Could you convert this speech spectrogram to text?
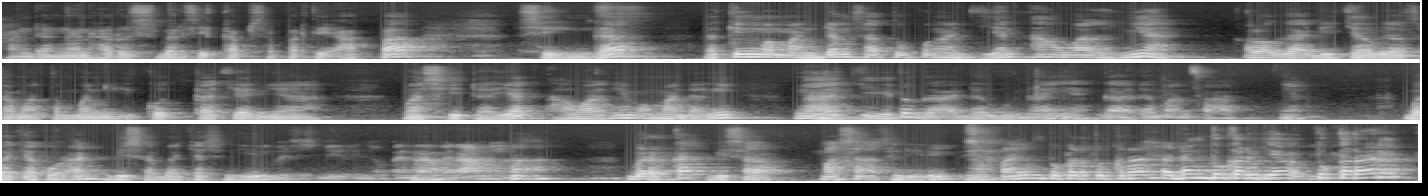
pandangan harus bersikap seperti apa, sehingga King memandang satu pengajian awalnya kalau gak dijawil sama teman ikut kajiannya Mas Hidayat awalnya memandangi ngaji itu gak ada gunanya, gak ada manfaatnya. Baca Quran bisa baca sendiri. Baca sendiri ngapain rame-rame. Berkat bisa masak sendiri ngapain tukar-tukaran? Kadang tukar ya, tukaran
